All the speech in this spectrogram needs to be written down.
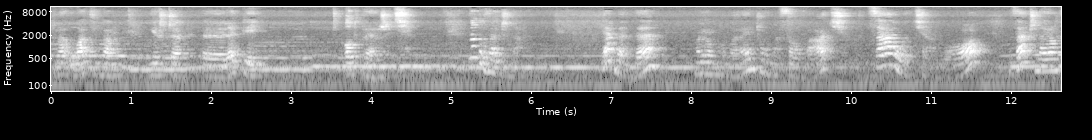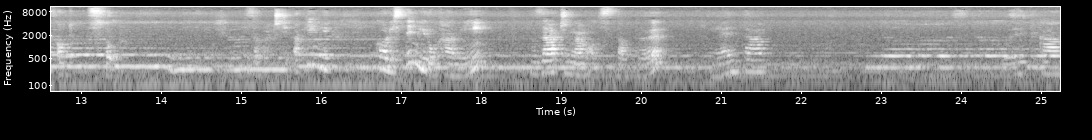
która ułatwi Wam jeszcze e, lepiej odprężyć. No to zaczynamy. Ja będę moją pomarańczą masować całe ciało, zaczynając od stóp. I zobaczcie. Takimi kolistnymi ruchami zaczynam od stopy, pięta, łydka,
